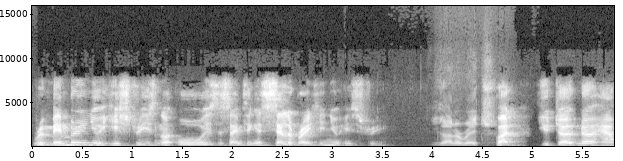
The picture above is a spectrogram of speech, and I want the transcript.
remembering your history is not always the same thing as celebrating your history you got it, Rich. but you don't know how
